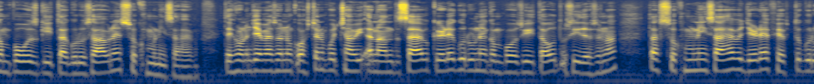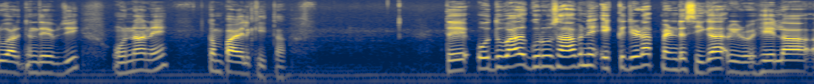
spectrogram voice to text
ਕੰਪੋਜ਼ ਕੀਤਾ, ਗੁਰੂ ਸਾਹਿਬ ਨੇ ਸੁਖਮਣੀ ਸਾਹਿਬ। ਤੇ ਹੁਣ ਜੇ ਮੈਂ ਤੁਹਾਨੂੰ ਕੁਐਸਚਨ ਪੁੱਛਾਂ ਵੀ ਆਨੰਦ ਸਾਹਿਬ ਕਿਹੜੇ ਗੁਰੂ ਨੇ ਕੰਪੋਜ਼ ਕੀਤਾ, ਉਹ ਤੁਸੀਂ ਦੱਸਣਾ? ਤਾਂ ਸੁਖਮਣੀ ਸਾਹਿਬ ਜਿਹੜੇ 5th ਗੁਰੂ ਅਰਜਨ ਦੇਵ ਜੀ, ਉਹਨਾਂ ਨੇ ਕੰਪਾਈਲ ਕੀਤਾ। ਤੇ ਉਦੋਂ ਬਾਅਦ ਗੁਰੂ ਸਾਹਿਬ ਨੇ ਇੱਕ ਜਿਹੜਾ ਪਿੰਡ ਸੀਗਾ ਰੋਹੇਲਾ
